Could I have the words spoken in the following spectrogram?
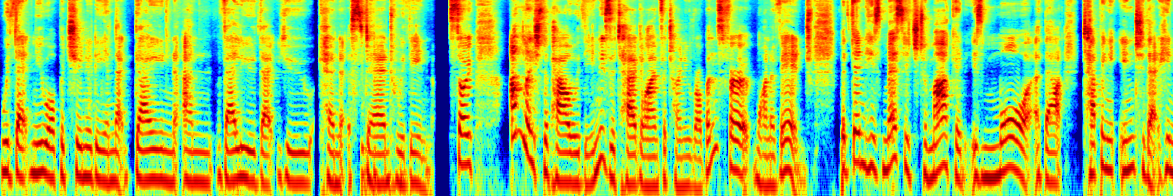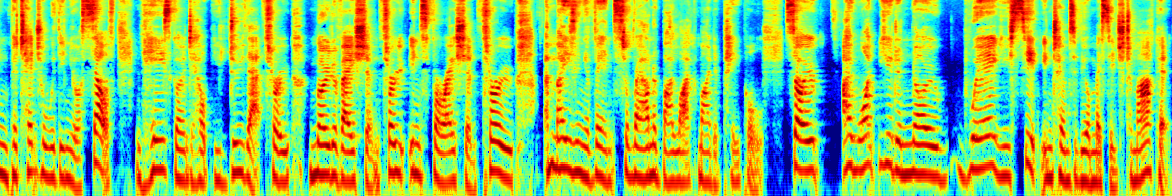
with that new opportunity and that gain and value that you can stand within. So, Unleash the Power Within is a tagline for Tony Robbins for one event. But then his message to market is more about tapping into that hidden potential within yourself. And he's going to help you do that through motivation, through inspiration, through amazing events surrounded by like minded people. So, I want you to know where you sit in terms of your message to market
